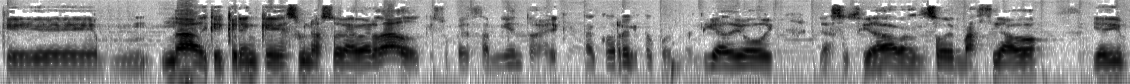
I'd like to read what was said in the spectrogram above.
que mm, nada, que creen que es una sola verdad o que su pensamiento es el que está correcto cuando el día de hoy la sociedad avanzó demasiado y hay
